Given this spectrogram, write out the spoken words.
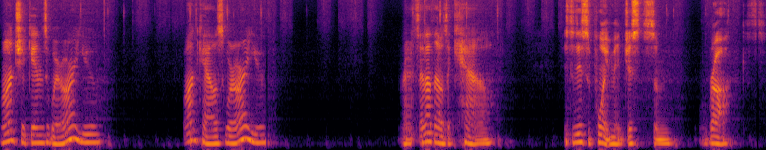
Come on, chickens, where are you? Come on, cows, where are you? I thought that was a cow. Just a disappointment, just some rocks.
